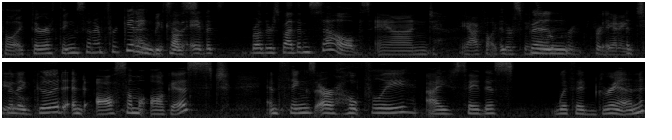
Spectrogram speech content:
feel like there are things that I'm forgetting And we saw because the Avett Brothers by themselves. And yeah, I feel like there's it's things been we're for- forgetting it's too. been a good and awesome August, and things are hopefully I say this with a grin,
